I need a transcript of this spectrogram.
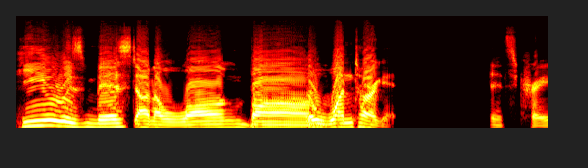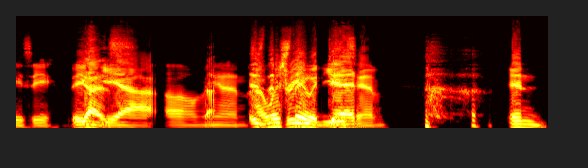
he was missed on a long bomb. the one target. It's crazy. They, Guys, yeah. Oh uh, man, is I the wish they would dead? use him. and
